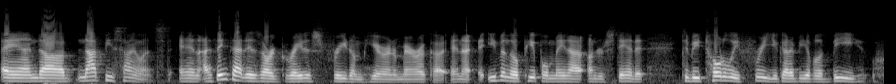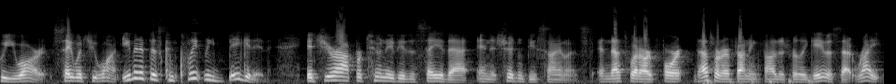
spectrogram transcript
and uh, not be silenced. And I think that is our greatest freedom here in America. And uh, even though people may not understand it, to be totally free, you got to be able to be who you are, say what you want, even if it's completely bigoted. It's your opportunity to say that, and it shouldn't be silenced. And that's what our for, that's what our founding fathers really gave us that right.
